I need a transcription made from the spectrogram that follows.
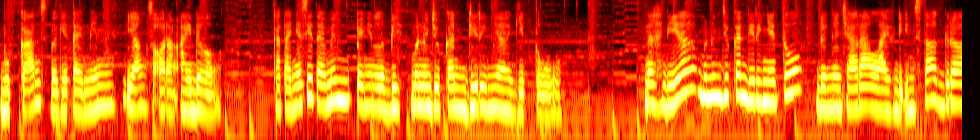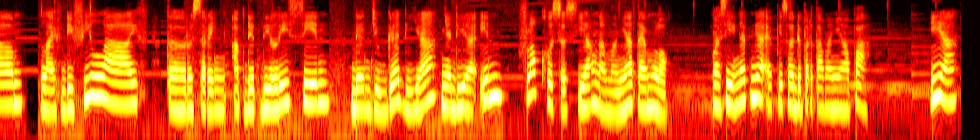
bukan sebagai Temin yang seorang idol. Katanya sih Temin pengen lebih menunjukkan dirinya gitu. Nah, dia menunjukkan dirinya itu dengan cara live di Instagram, live di V-Live, terus sering update di Lisin, dan juga dia nyediain vlog khusus yang namanya Temlog. Masih ingat nggak episode pertamanya apa? Iya,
